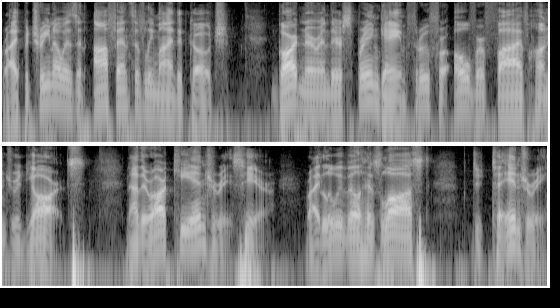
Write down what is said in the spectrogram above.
Right? Petrino is an offensively minded coach. Gardner in their spring game threw for over 500 yards. Now, there are key injuries here right? Louisville has lost to, to injury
